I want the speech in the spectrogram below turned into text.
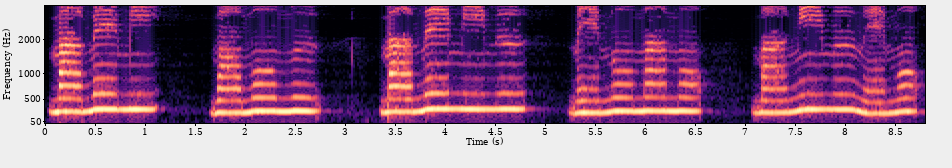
まめみ、まもむ、まめみむ、めもまも、まみむ。めも。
